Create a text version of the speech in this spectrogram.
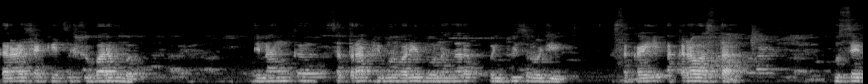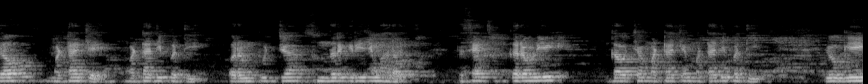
कराड शाखेचा शुभारंभ दिनांक सतरा फेब्रुवारी दोन हजार पंचवीस रोजी सकाळी अकरा वाजता पुसेगाव मठाचे मठाधिपती परमपूज्य सुंदरगिरीजी महाराज तसेच करवडी गावच्या मठाचे मठाधिपती योगी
